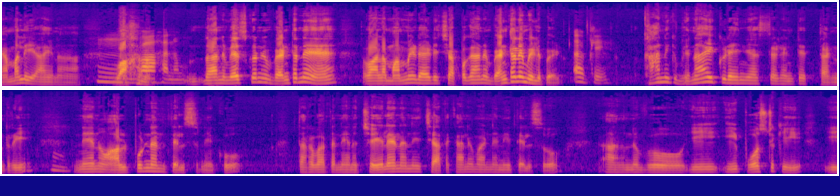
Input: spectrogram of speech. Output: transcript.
నెమలి ఆయన వాహనం. దాన్ని వేసుకొని వెంటనే వాళ్ళ మమ్మీ డాడీ చెప్పగానే వెంటనే వెళ్ళిపోయాడు. కానీ వినాయకుడు ఏం చేస్తాడంటే తండ్రి నేను అల్పుణ్ణని తెలుసు నీకు. తర్వాత నేను చేయలేనని చేతకాని వాడిని తెలుసు. నువ్వు ఈ ఈ పోస్ట్కి ఈ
